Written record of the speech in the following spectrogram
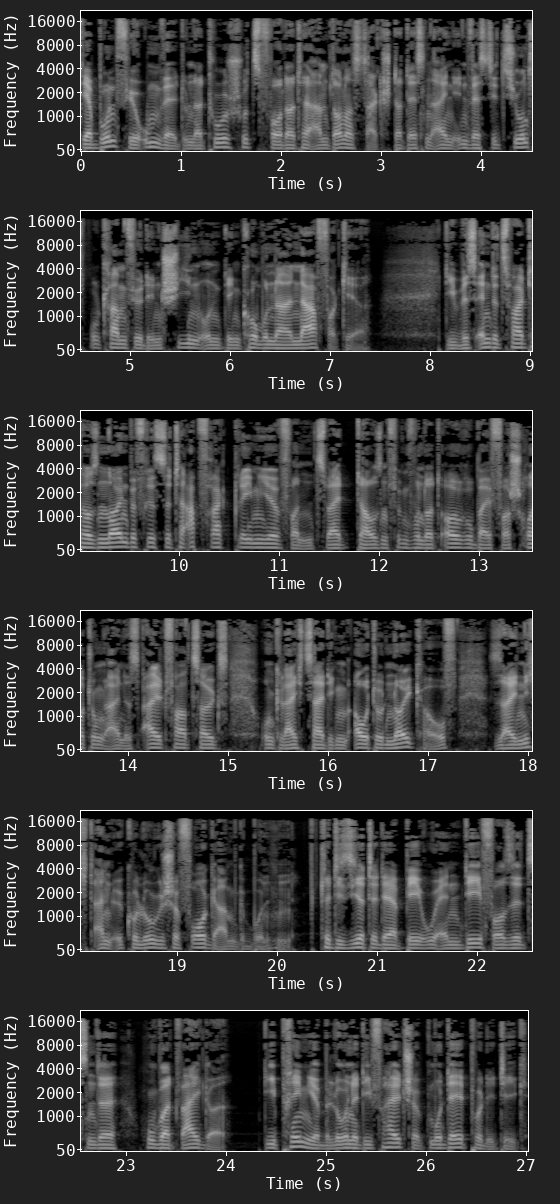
Der Bund für Umwelt und Naturschutz forderte am Donnerstag stattdessen ein Investitionsprogramm für den Schien- und den kommunalen Nahverkehr. Die bis Ende 2009 befristete Abwrackprämie von 2500 Euro bei Verschrottung eines Altfahrzeugs und gleichzeitigem Autoneukauf sei nicht an ökologische Vorgaben gebunden, kritisierte der BUND-Vorsitzende Hubert Weiger. Die Prämie belohne die falsche Modellpolitik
